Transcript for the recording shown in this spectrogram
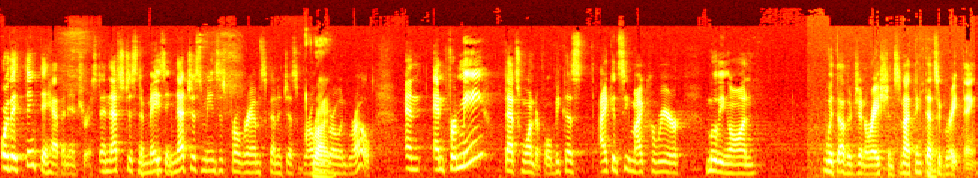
Or they think they have an interest, and that's just amazing. that just means this program's going to just grow Right. and grow and grow. And and for me, that's wonderful because I can see my career moving on with other generations, and I think that's a great thing.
